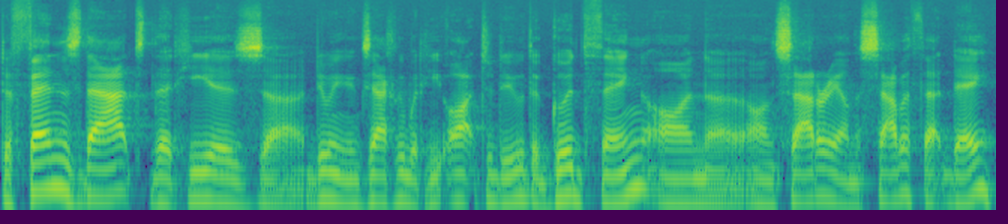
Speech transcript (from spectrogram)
defends that, that he is uh, doing exactly what he ought to do, the good thing on, uh, on Saturday, on the Sabbath that day,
